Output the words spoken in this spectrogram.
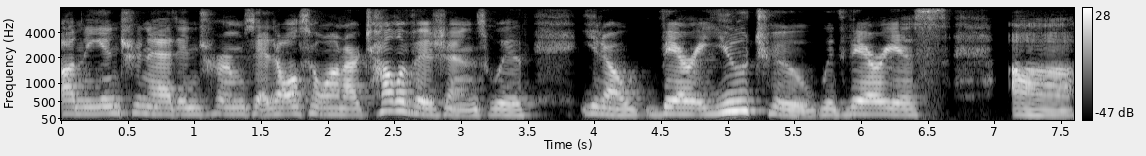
on the internet in terms and also on our televisions with you know very youtube with various uh,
